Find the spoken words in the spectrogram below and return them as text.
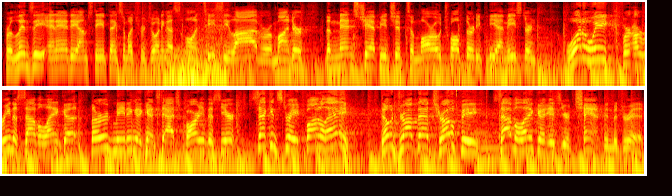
For Lindsay and Andy, I'm Steve. Thanks so much for joining us on TC Live. A reminder: the men's championship tomorrow, 12:30 p.m. Eastern. What a week for Aryna Sabalenka. Third meeting against Ash Barty this year. Second straight final. Hey, don't drop that trophy. Sabalenka is your champ in Madrid.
